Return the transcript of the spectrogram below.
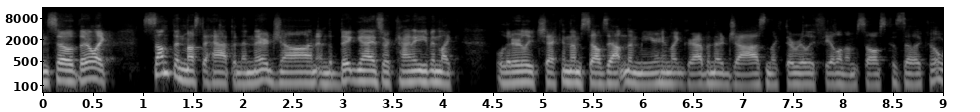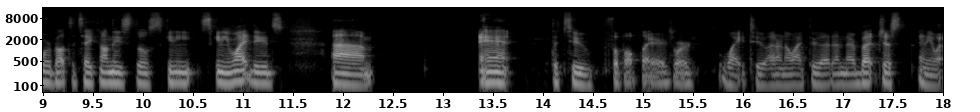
And so they're like something must have happened. And they're John, and the big guys are kind of even like literally checking themselves out in the mirror and like grabbing their jaws and like they're really feeling themselves because they're like, oh, we're about to take on these little skinny, skinny white dudes. Um, and the two football players were white too. I don't know why I threw that in there, but just anyway.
